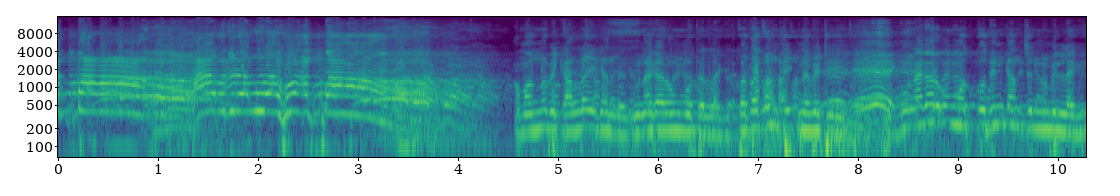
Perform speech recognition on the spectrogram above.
আকবার। আর আল্লাহ আকবার। আমার নবী কাল্লাই কান্দে গুনাগার উম্মতের লাগে। কথা কোন ঠিক না বেটি গুনাগার উম্মত কদিন কাঁদছেন নবীর লাগি?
